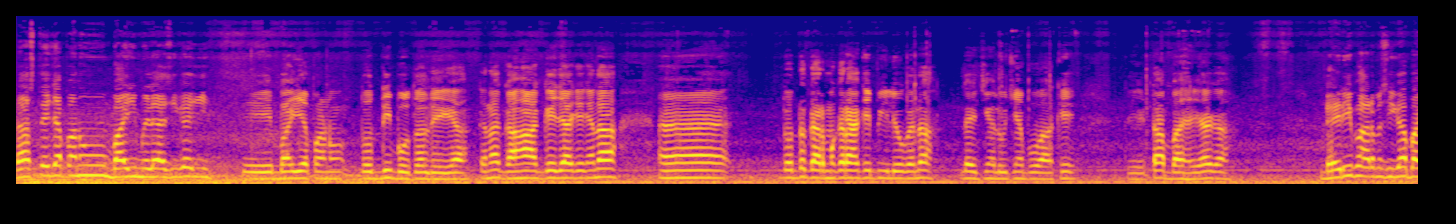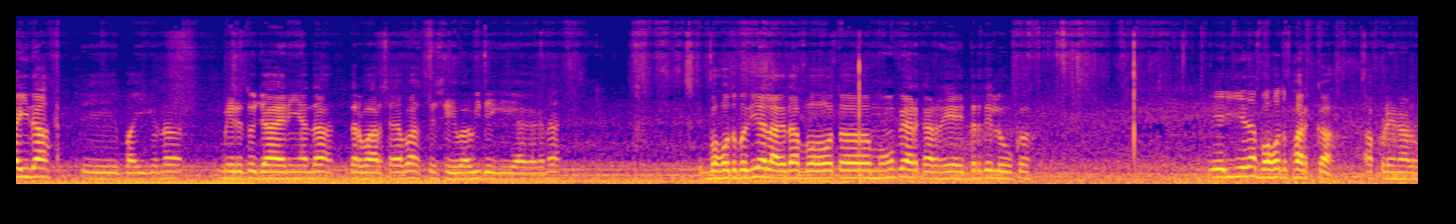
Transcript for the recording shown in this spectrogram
ਰਸਤੇ 'ਚ ਆਪਾਂ ਨੂੰ ਬਾਈ ਮਿਲਿਆ ਸੀਗਾ ਜੀ, ਤੇ ਬਾਈ ਆਪਾਂ ਨੂੰ ਦੁੱਧ ਦੀ ਬੋਤਲ ਦੇ ਗਿਆ। ਕਹਿੰਦਾ ਗਾਹਾਂ ਅੱਗੇ ਜਾ ਕੇ ਕਹਿੰਦਾ ਦੁੱਧ ਗਰਮ ਕਰਾ ਕੇ ਪੀ ਲਿਓ ਕਹਿੰਦਾ ਲੈਚੀਆਂ ਲੂਚੀਆਂ ਪਵਾ ਕੇ, ਤੇ ਢਾਬਾ ਹੈਗਾਗਾ ਡੇਅਰੀ ਫਾਰਮ ਸੀਗਾ ਬਾਈ ਦਾ, ਤੇ ਬਾਈ ਕਹਿੰਦਾ ਮੇਰੇ ਤੋਂ ਜਾਇਆ ਨਹੀਂ ਜਾਂਦਾ, ਦਰਬਾਰ ਸਾਹਿਬ ਵਾਸਤੇ ਸੇਵਾ ਵੀ ਦੇ ਕੇ ਗਿਆ ਕਹਿੰਦਾ। ਤੇ ਬਹੁਤ ਵਧੀਆ ਲੱਗਦਾ, ਬਹੁਤ ਮੋਹ ਪਿਆਰ ਕਰ ਰਹੇ ਆ ਇੱਧਰ ਦੇ ਲੋਕ। ਏਰੀਏ ਦਾ ਬਹੁਤ ਫ਼ਰਕ ਆ ਆਪਣੇ ਨਾਲੋਂ।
